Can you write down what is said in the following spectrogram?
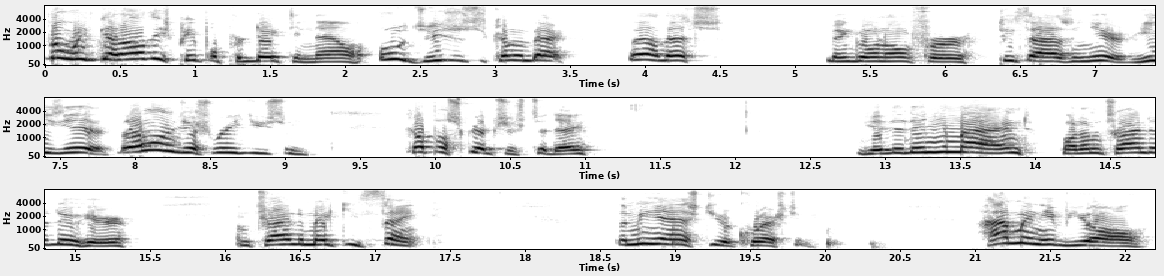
But we've got all these people predicting now, oh, Jesus is coming back. Well, that's been going on for 2,000 years. He is. But I want to just read you some couple scriptures today. Get it in your mind what I'm trying to do here. I'm trying to make you think. Let me ask you a question. How many of y'all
